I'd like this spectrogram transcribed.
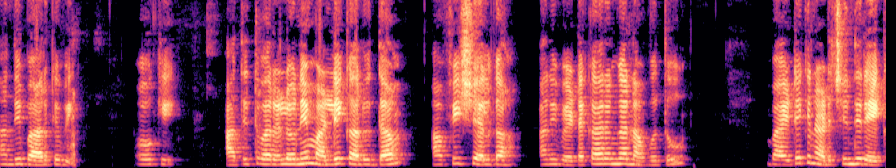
అంది భార్గవి. ఓకే అతి త్వరలోనే మళ్ళీ కలుద్దాం అఫీషియల్గా అని వెటకారంగా నవ్వుతూ బయటకి నడిచింది రేఖ.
